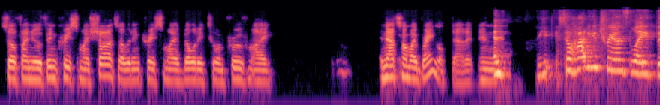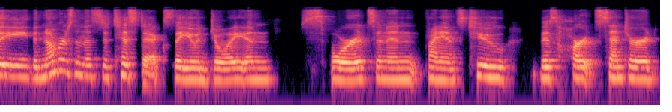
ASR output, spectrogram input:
So if I knew if increased my shots, I would increase my ability to improve my, and that's how my brain looked at it. And, and so how do you translate the the numbers and the statistics that you enjoy in sports and in finance to this heart centered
